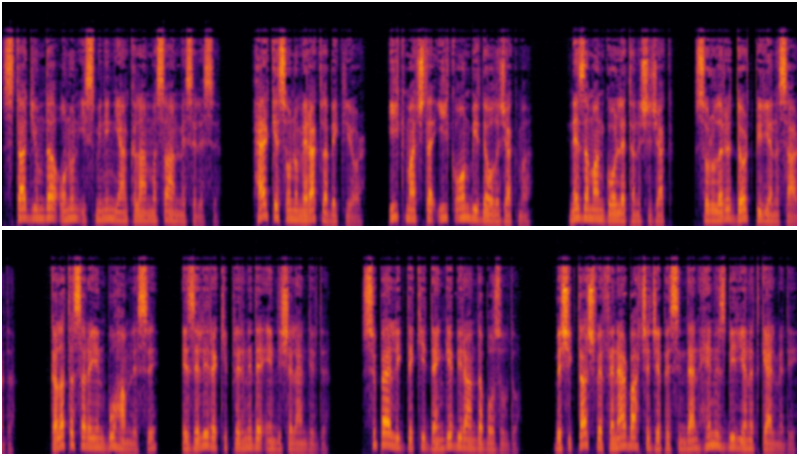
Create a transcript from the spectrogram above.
Stadyumda onun isminin yankılanması an meselesi. Herkes onu merakla bekliyor. İlk maçta ilk 11'de olacak mı? Ne zaman golle tanışacak? Soruları dört bir yanı sardı. Galatasaray'ın bu hamlesi, ezeli rakiplerini de endişelendirdi. Süper Lig'deki denge bir anda bozuldu. Beşiktaş ve Fenerbahçe cephesinden henüz bir yanıt gelmedi.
